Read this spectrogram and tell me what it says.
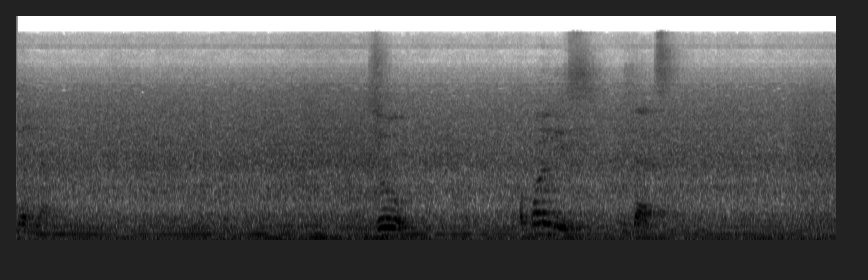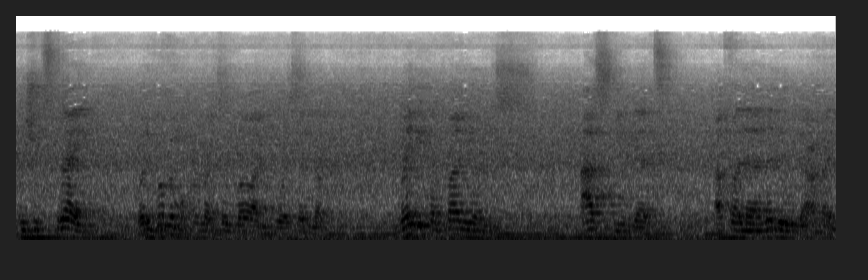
Jannah. So, upon this is that we should strive. But the Prophet Muhammad sallallahu alaihi wasallam, when the companions asked him that, أَفَلَا نَدْعُ الْعَمَلِ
